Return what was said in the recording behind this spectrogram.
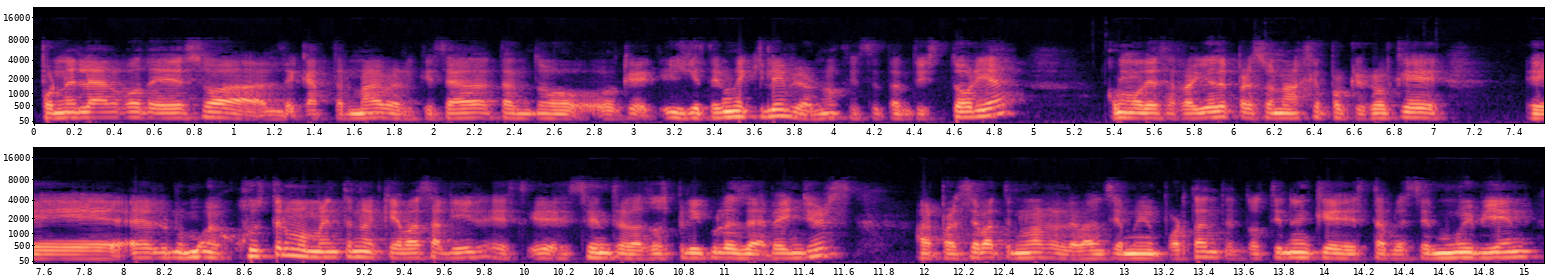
ponerle algo de eso al de Captain Marvel, que sea tanto, y que tenga un equilibrio, ¿no? Que sea tanto historia como desarrollo de personaje, porque creo que eh, justo el momento en el que va a salir es, entre las dos películas de Avengers, al parecer va a tener una relevancia muy importante. Entonces tienen que establecer muy bien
